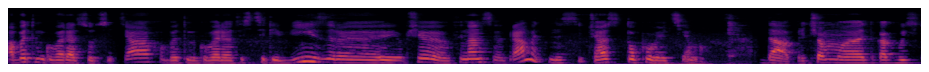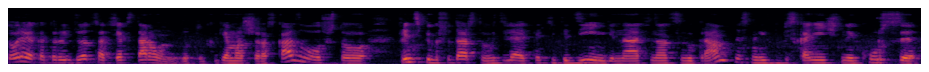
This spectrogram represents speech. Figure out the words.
Об этом говорят в соцсетях, об этом говорят из телевизора. И вообще финансовая грамотность сейчас топовая тема. Да, причем э, это как бы история, которая идет со всех сторон. Вот, как я Маша рассказывал, что, в принципе, государство выделяет какие-то деньги на финансовую грамотность, на какие-то бесконечные курсы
